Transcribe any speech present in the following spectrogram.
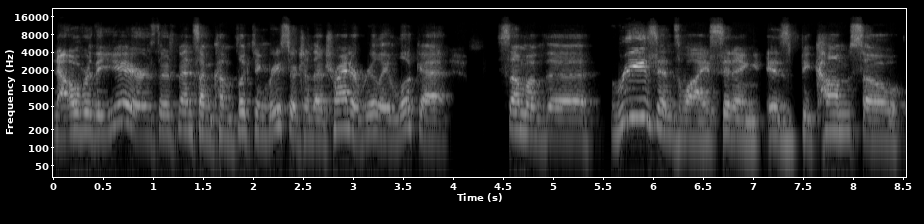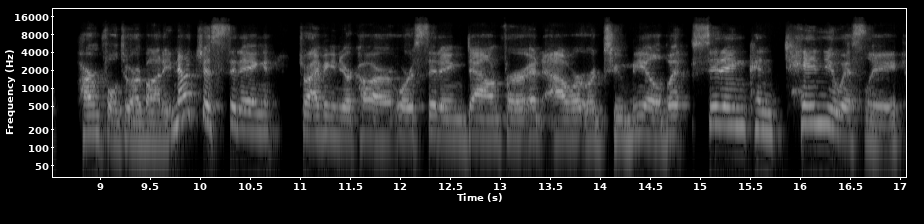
Now, over the years, there's been some conflicting research, and they're trying to really look at some of the reasons why sitting is become so harmful to our body, not just sitting driving in your car or sitting down for an hour or two meal, but sitting continuously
